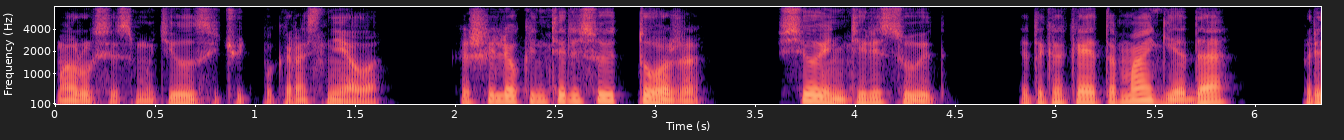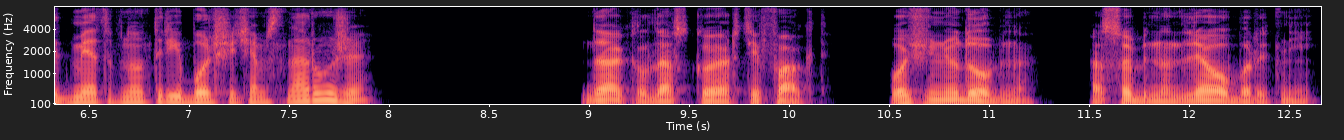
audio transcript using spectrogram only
Маруся смутилась и чуть покраснела. Кошелек интересует тоже. Все интересует. Это какая-то магия, да? Предмет внутри больше, чем снаружи? Да, колдовской артефакт. Очень удобно. Особенно для оборотней.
